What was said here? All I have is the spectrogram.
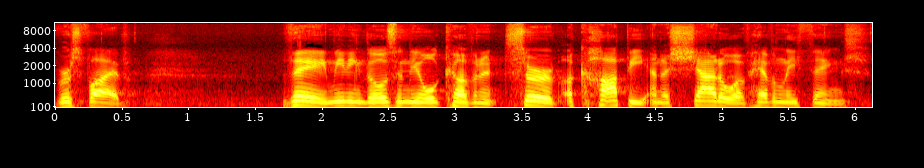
Verse 5 They, meaning those in the old covenant, serve a copy and a shadow of heavenly things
